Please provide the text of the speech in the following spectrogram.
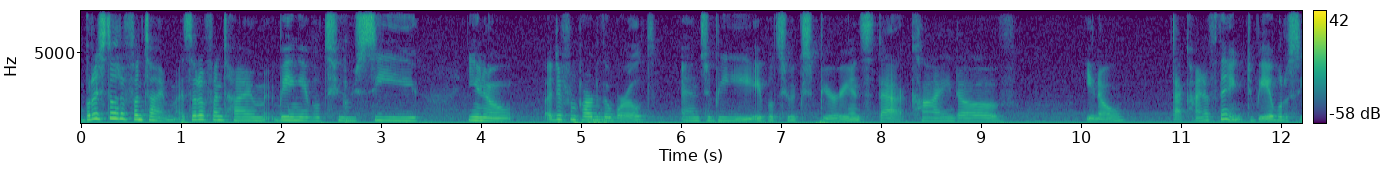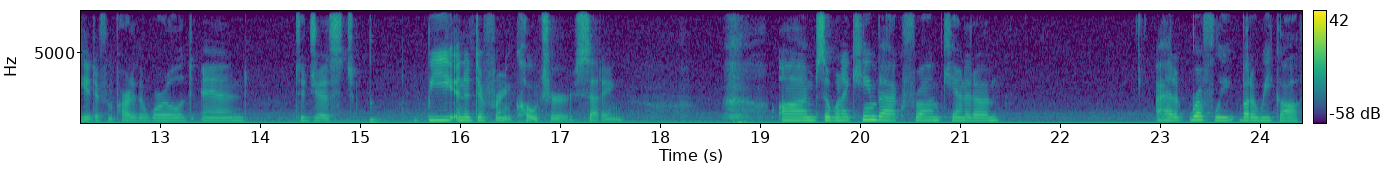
but I still had a fun time. I still had a fun time being able to see, you know, a different part of the world and to be able to experience that kind of, you know, that kind of thing. To be able to see a different part of the world and to just be in a different culture setting. Um, so when I came back from Canada, I had roughly about a week off.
